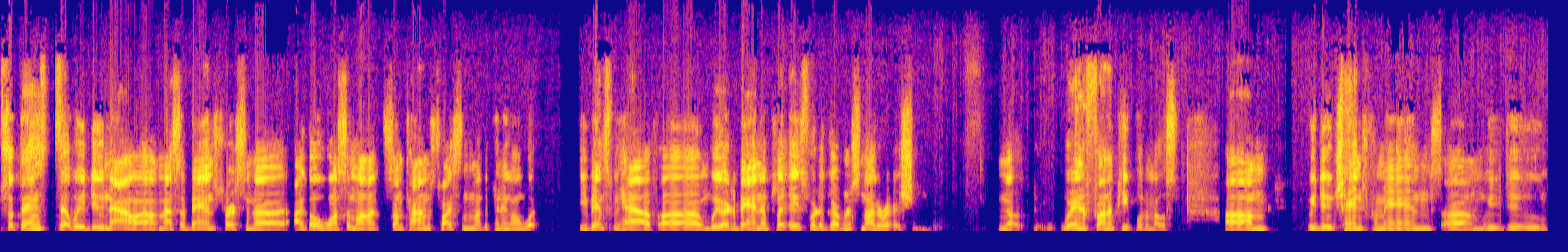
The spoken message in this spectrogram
So, things that we do now, um, as a band person, uh, I go once a month, sometimes twice a month, depending on what events we have. Um, we are the band that plays for the governor's inauguration. You know, we're in front of people the most. Um, we do change commands. Um, we do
